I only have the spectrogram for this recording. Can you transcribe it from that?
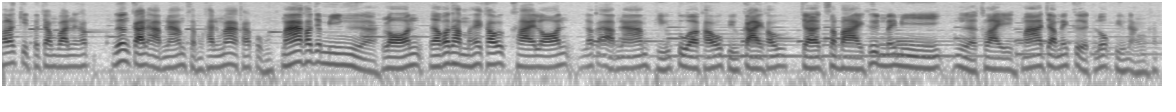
ภารกิจประจำวันนะครับ เรื่องการอาบน้ำสำคัญมากครับผมม้าเขาจะมีเหงื่อร้อน แล้วก็ทำให้เขาคลายร้อน แล้วก็อาบน้ำผิวตัวเขาผิวกายเขาจะสบายขึ้นไม่มีเหงื่อใครม้าจะไม่เกิดโรคผิวหนังครับ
